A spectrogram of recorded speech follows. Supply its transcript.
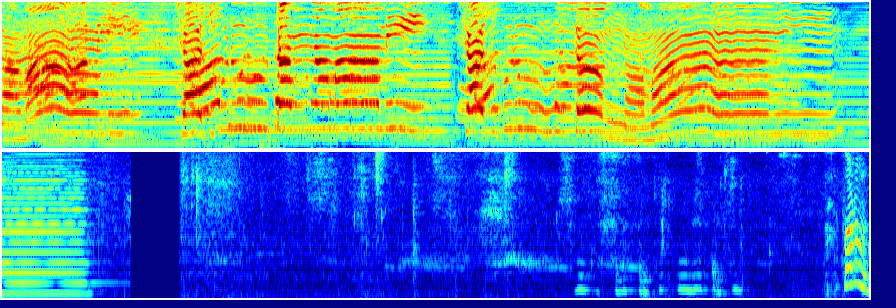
নমামি সদ্গুরু তং নমামি সদ্গুরু তং নমামি পড়ুন।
